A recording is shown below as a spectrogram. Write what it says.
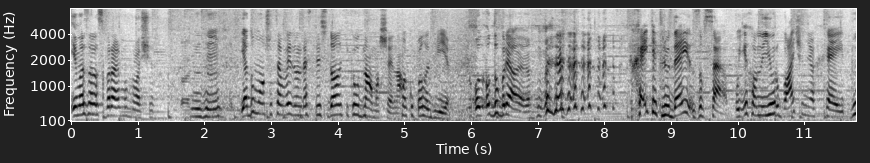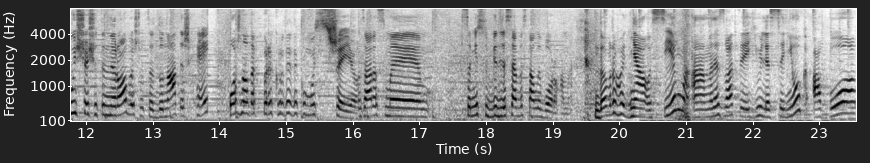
І ми зараз збираємо гроші. Угу. Я думала, що це вийде на 10 тисяч доларів тільки одна машина. Ми купили дві. О- Одобряю. Хейтять людей за все. Поїхав на Євробачення, хейт. Будь-що, що ти не робиш, це донатиш хейт. Можна так перекрутити комусь шию. Зараз ми самі собі для себе стали ворогами. Доброго дня усім. Мене звати Юля Синюк або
